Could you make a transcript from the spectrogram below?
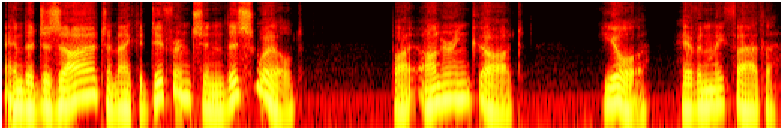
and the desire to make a difference in this world by honouring God, your Heavenly Father.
